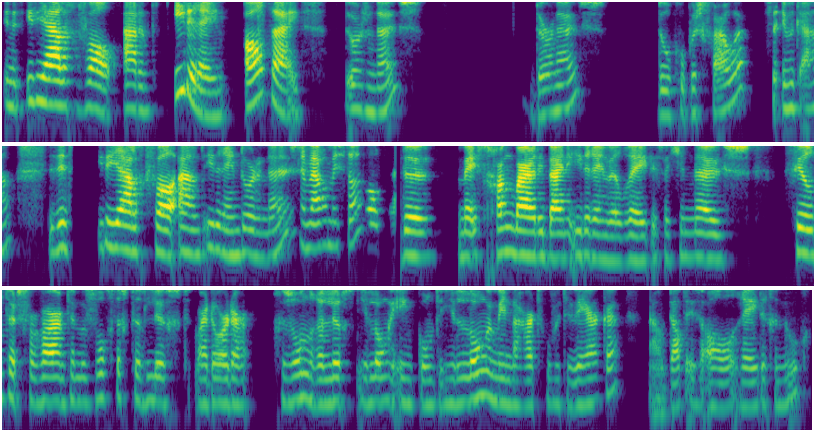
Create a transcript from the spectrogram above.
in het ideale geval ademt iedereen altijd door zijn neus. Door neus. Doelgroep is vrouwen, neem ik aan. Dus in het ideale geval ademt iedereen door de neus. En waarom is dat? De meest gangbare die bijna iedereen wel weet, is dat je neus filtert, verwarmt en bevochtigt de lucht, waardoor er gezondere lucht je longen inkomt en je longen minder hard hoeven te werken. Nou, dat is al reden genoeg.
